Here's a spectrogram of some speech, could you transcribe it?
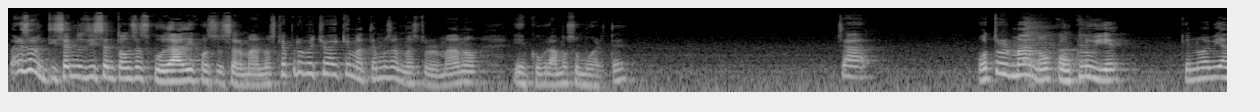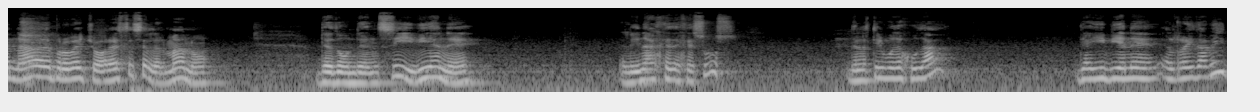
Verso 26 nos dice entonces Judá dijo a sus hermanos, ¿qué provecho hay que matemos a nuestro hermano y encubramos su muerte? O sea, otro hermano concluye que no había nada de provecho. Ahora este es el hermano de donde en sí viene el linaje de Jesús, de la tribu de Judá. De ahí viene el rey David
